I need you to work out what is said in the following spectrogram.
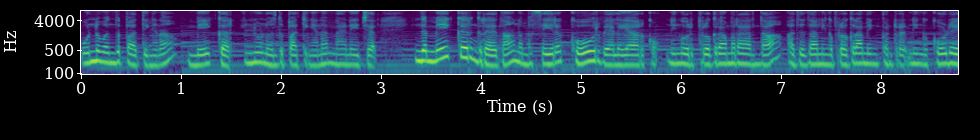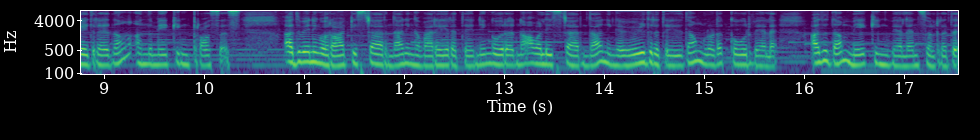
ஒன்று வந்து பார்த்தீங்கன்னா மேக்கர் இன்னொன்று வந்து பார்த்தீங்கன்னா மேனேஜர் இந்த மேக்கருங்கிறது தான் நம்ம செய்கிற கோர் வேலையாக இருக்கும். நீங்கள் ஒரு ப்ரோக்ராமராக இருந்தால் அதுதான் நீங்கள் ப்ரோக்ராமிங் பண்ணுற நீங்கள் கோடு எழுதுறது தான் அந்த மேக்கிங் ப்ராசஸ் அதுவே நீங்கள் ஒரு ஆர்டிஸ்ட்டாக இருந்தால் நீங்கள் வரைகிறது நீங்கள் ஒரு நாவலிஸ்ட்டாக இருந்தால் நீங்கள் எழுதுறது இதுதான் உங்களோட கோர் வேலை. அதுதான் மேக்கிங் வேலைன்னு சொல்கிறது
